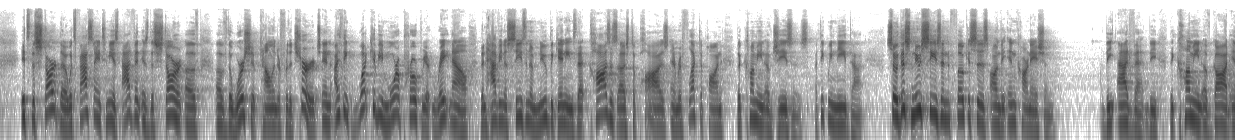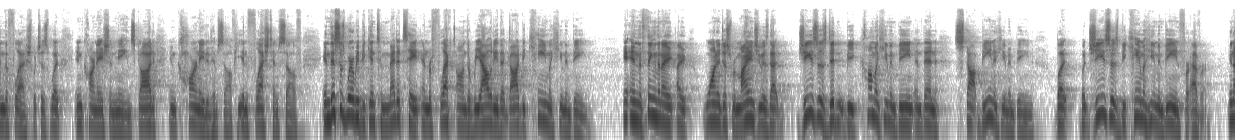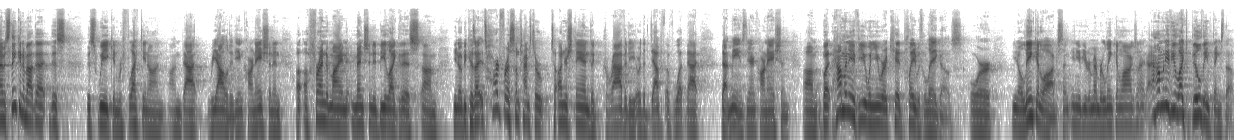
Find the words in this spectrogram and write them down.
It's the start, though. What's fascinating to me is Advent is the start of, of the worship calendar for the church. And I think what could be more appropriate right now than having a season of new beginnings that causes us to pause and reflect upon the coming of Jesus? I think we need that. So, this new season focuses on the incarnation the advent, the, the coming of God in the flesh, which is what incarnation means. God incarnated himself, he infleshed himself. And this is where we begin to meditate and reflect on the reality that God became a human being. And the thing that I, I want to just remind you is that Jesus didn't become a human being and then stop being a human being, but, but Jesus became a human being forever. And I was thinking about that this this week and reflecting on, on that reality, the incarnation. And a, a friend of mine mentioned it'd be like this, um, you know, because I, it's hard for us sometimes to, to understand the gravity or the depth of what that, that means, the incarnation. Um, but how many of you, when you were a kid, played with Legos or, you know, Lincoln Logs? Any of you remember Lincoln Logs? How many of you liked building things, though?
